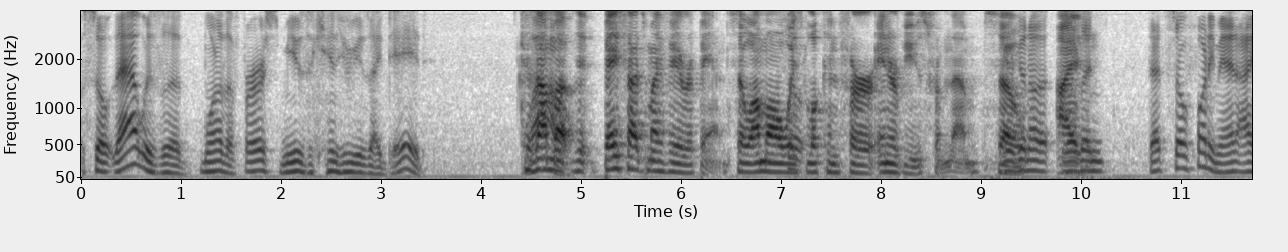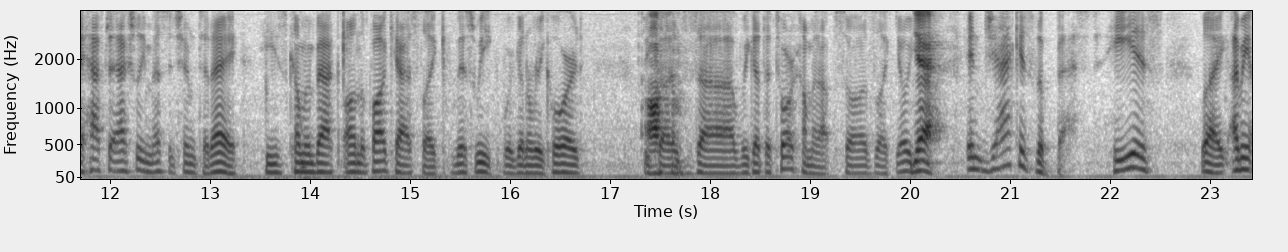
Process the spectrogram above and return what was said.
so that was the one of the first music interviews I did. Because Wow. I'm a the- Bayside's my favorite band, so I'm always So- looking for interviews from them. So You're gonna. Well, I then, that's so funny, man. I have to actually message him today. He's coming back on the podcast like this week. We're gonna record Awesome. because uh, we got the tour coming up. So I was like, yo, yeah, And Jack is the best. He is like, I mean,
